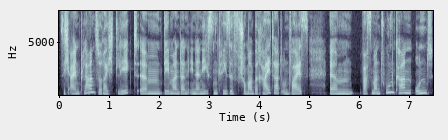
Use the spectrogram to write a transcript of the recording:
sich einen Plan zurechtlegt, ähm, den man dann in der nächsten Krise schon mal bereit hat und weiß, ähm, was man tun kann und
